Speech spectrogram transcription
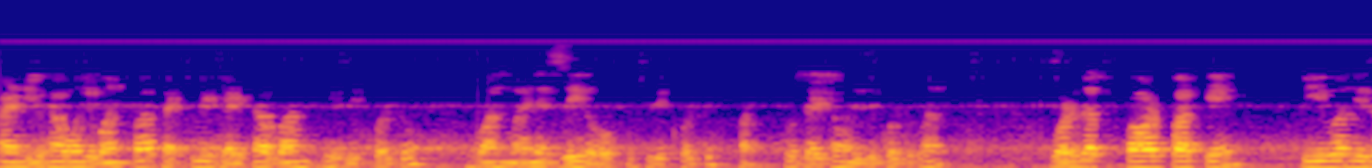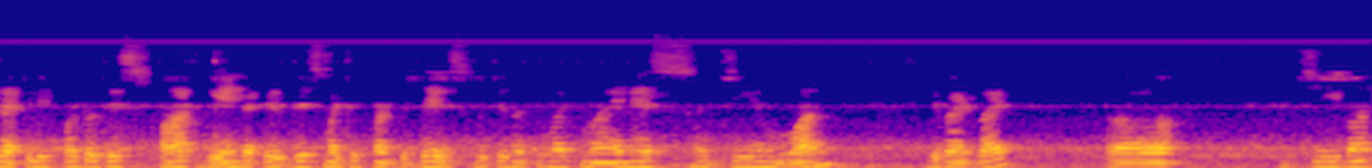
and you have only one path actually delta 1 is equal to 1 minus 0 which is equal to 1 so delta 1 is equal to 1 what is the forward path gain? P1 is actually equal to this path gain that is this multiplied with this which is nothing but minus gm1 divided by uh, g1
